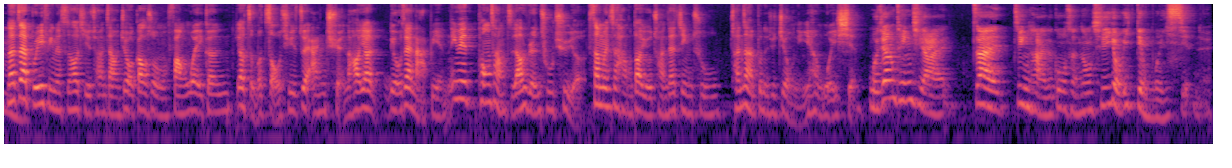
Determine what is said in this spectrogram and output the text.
那在 briefing 的时候，其实船长就有告诉我们方位跟要怎么走，其实最安全，然后要留在哪边。因为通常只要人出去了，上面是航道，有船在进出，船长也不能去救你，也很危险。我这样听起来，在近海的过程中，其实有一点危险哎。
